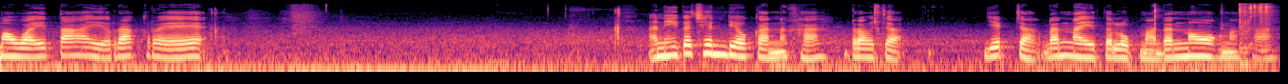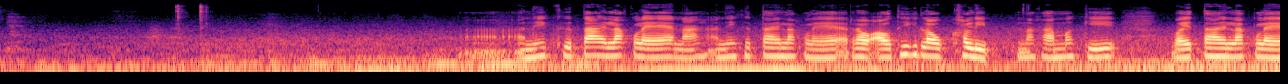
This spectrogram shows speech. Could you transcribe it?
มาไว้ใต้รักแร้ อันนี้ก็เช่นเดียวกันนะคะ เราจะเย็บจากด้านในตลบมาด้านนอกนะคะอันนี้คือใต้รักแร้นะ อันนี้คือใต้รักแร้ เราเอาที่เราคลิปนะคะ เมื่อกี้ไว้ใต้รักแร้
